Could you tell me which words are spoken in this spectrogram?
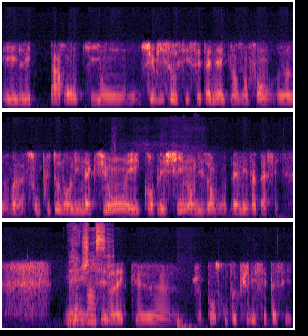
Et les parents qui ont subi ça aussi cette année avec leurs enfants, euh, voilà, sont plutôt dans l'inaction et courbent les chines en disant bon, l'année va passer. Mais c'est vrai que je pense qu'on peut plus laisser passer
